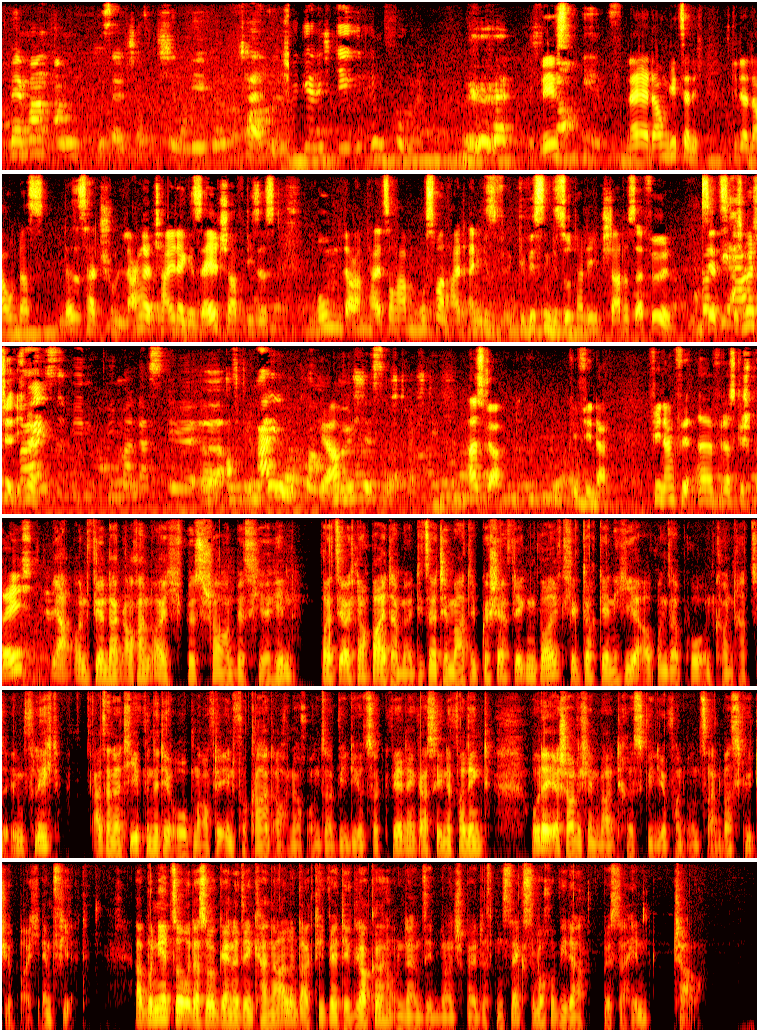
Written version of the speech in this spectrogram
wenn man am gesellschaftlichen Leben teilnimmt. Ich bin ja nicht gegen Impfungen. Ich Nee, geimpft. Naja, darum geht es ja nicht. Es geht ja darum, dass das ist halt schon lange Teil der Gesellschaft, dieses, um daran teilzuhaben, muss man halt einen gewissen gesundheitlichen Status erfüllen. Das ist Aber jetzt, die ich Art möchte, und ich möchte, Weise, wie, wie man das äh, auf die Reihe bekommen Ja. möchte, ist nicht richtig. alles klar. Okay, vielen Dank. Vielen Dank für, äh, für das Gespräch. Ja, und vielen Dank auch an euch fürs Schauen bis hierhin. Falls ihr euch noch weiter mit dieser Thematik beschäftigen wollt, klickt doch gerne hier auf unser Pro und Contra zur Impfpflicht. Alternativ findet ihr oben auf der Infocard auch noch unser Video zur Querdenker-Szene verlinkt oder ihr schaut euch ein weiteres Video von uns an, was YouTube euch empfiehlt. Abonniert so oder so gerne den Kanal und aktiviert die Glocke und dann sehen wir uns spätestens nächste Woche wieder. Bis dahin, ciao.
